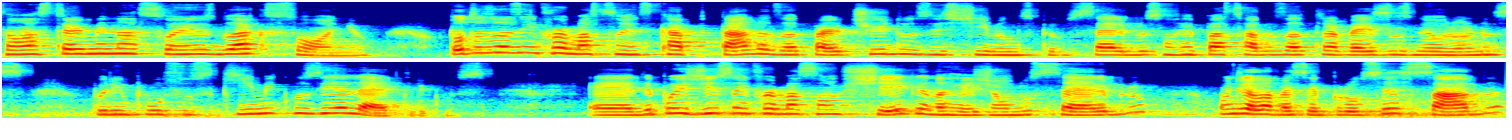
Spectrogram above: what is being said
são as terminações do axônio. Todas as informações captadas a partir dos estímulos pelo cérebro são repassadas através dos neurônios por impulsos químicos e elétricos. É, depois disso, a informação chega na região do cérebro, onde ela vai ser processada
